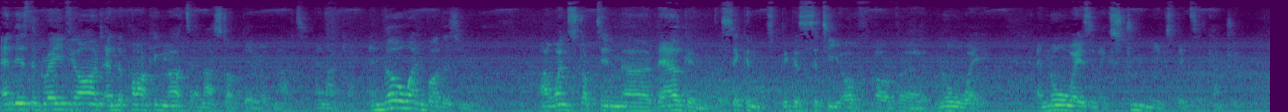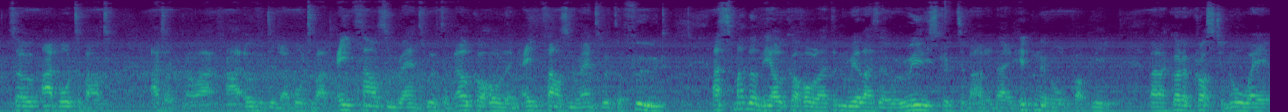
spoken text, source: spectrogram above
and there's the graveyard and the parking lot, and I stop there at night and I camp. And no one bothers you. I once stopped in uh, Bergen, the second biggest city of, of uh, Norway. And Norway is an extremely expensive country. So I bought about I don't know, I, I overdid I bought about 8,000 rands worth of alcohol and 8,000 rands worth of food. I smuggled the alcohol, I didn't realize they were really strict about it, I had hidden it all properly. But I got across to Norway,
